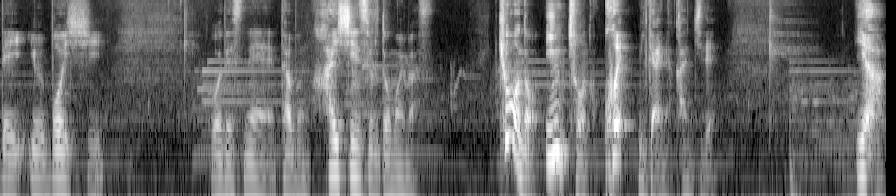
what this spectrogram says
でいう Voicy をですね多分配信すると思います。今日の院長の声みたいな感じで。いや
